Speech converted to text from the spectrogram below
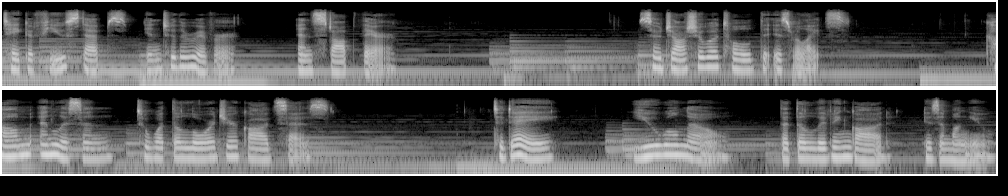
take a few steps into the river and stop there. So Joshua told the Israelites Come and listen to what the Lord your God says. Today, you will know that the living God is among you.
